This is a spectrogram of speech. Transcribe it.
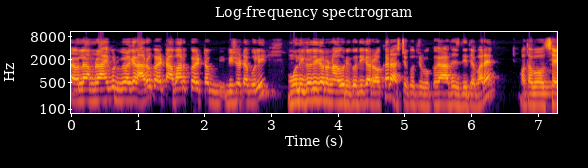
তাহলে আমরা হাইকোর্ট বিভাগের আরও কয়েকটা, আবার কয়েকটা বিষয়টা বলি। মৌলিক অধিকার ও নাগরিক অধিকার রক্ষা রাষ্ট্রীয় কর্তৃপক্ষকে আদেশ দিতে পারে। অথবা হচ্ছে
